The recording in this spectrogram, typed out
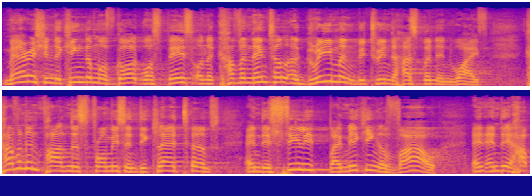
Marriage in the kingdom of God was based on a covenantal agreement between the husband and wife. Covenant partners promise and declare terms, and they seal it by making a vow. And, and they have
